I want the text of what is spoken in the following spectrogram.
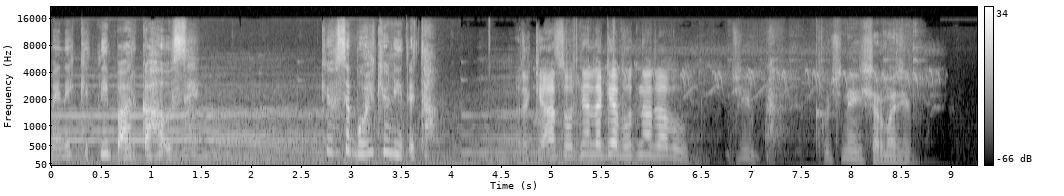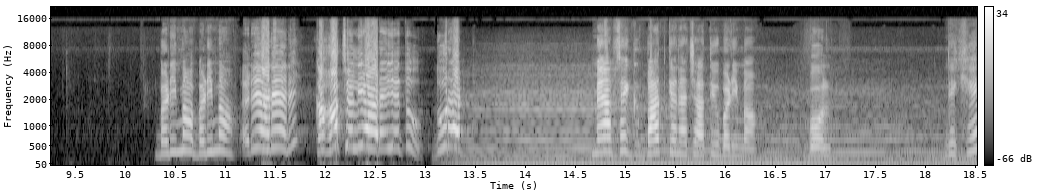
मैंने कितनी बार कहा उसे कि उसे बोल क्यों नहीं देता? अरे क्या सोचने लग गया भूतनाथ बाबू? जी कुछ नहीं शर्मा जी। बड़ी माँ बड़ी माँ। अरे अरे अरे कहाँ चली आ रही है तू? दूर हट। मैं आपसे एक बात कहना चाहती हूँ बड़ी माँ। बोल। देखिए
